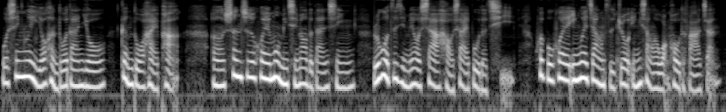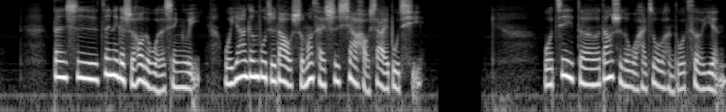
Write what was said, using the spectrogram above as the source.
我心里有很多担忧，更多害怕，嗯、甚至会莫名其妙的担心，如果自己没有下好下一步的棋，会不会因为这样子就影响了往后的发展？但是在那个时候的我的心里，我压根不知道什么才是下好下一步棋。我记得当时的我还做了很多测验，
